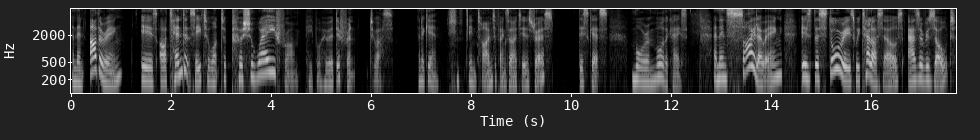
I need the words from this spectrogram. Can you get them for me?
And then othering is our tendency to want to push away from people who are different to us. And again, in times of anxiety and stress, this gets more and more the case. And then siloing is the stories we tell ourselves as a result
